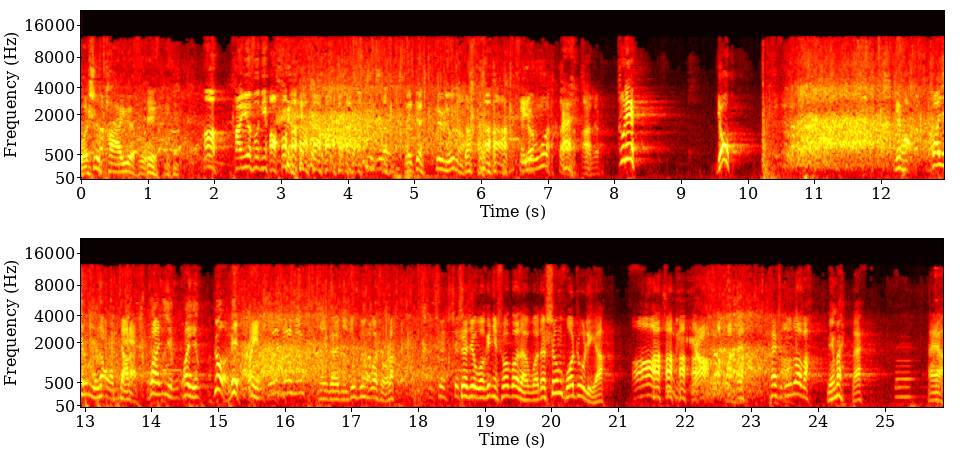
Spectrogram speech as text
我是他岳父。对，啊，他岳父你好。哎，这这是刘总。很幽默。哎，啊，助理，有你好，欢迎你到我们家来，欢迎欢迎，热烈欢迎。行了行了行了，那个你就不用握手了。这这这就我跟你说过的，我的生活助理啊。啊，助理啊，开始工作吧。明白？来，哎呀，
